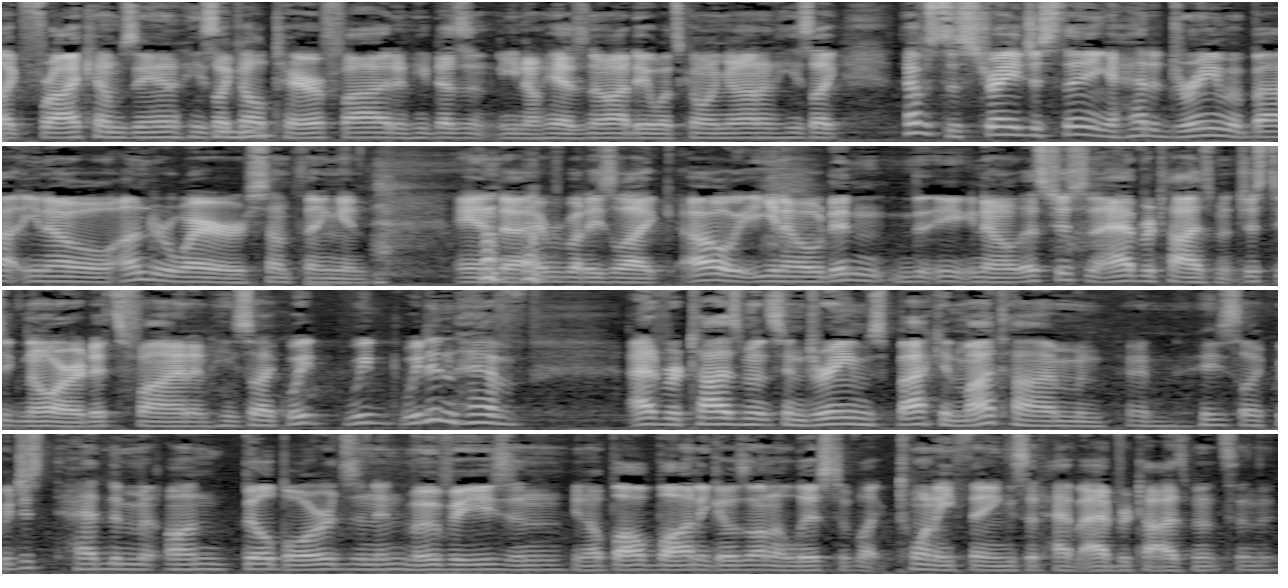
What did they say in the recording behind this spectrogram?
like Fry comes in, and he's like Mm-hmm. all terrified, and he doesn't, you know, he has no idea what's going on, and he's like, "That was the strangest thing. I had a dream about, you know, underwear or something," and and uh, everybody's like, "Oh, you know, didn't you know? That's just an advertisement. Just ignore it. It's fine." And he's like, "We we we didn't have." Advertisements and dreams back in my time and, and he's like we just had them on billboards and in movies and you know blah blah and he goes on a list of like 20 things that have advertisements and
